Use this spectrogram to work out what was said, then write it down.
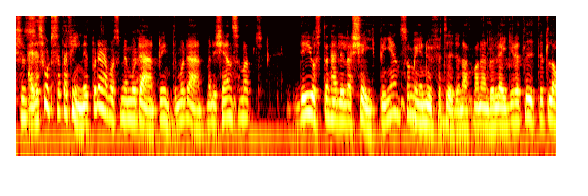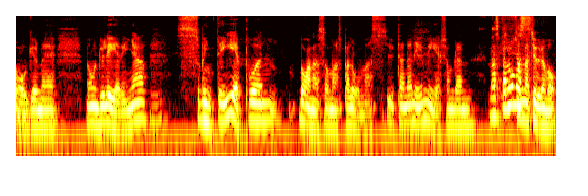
Så, Nej, det är svårt att sätta fingret på det här vad som är modernt och inte modernt. Men det känns som att det är just den här lilla shapingen som är nu för tiden. Att man ändå lägger ett litet lager med, med onduleringar. Mm. Som inte är på en bana som Maspalomas. Utan den är mer som den Maspalomas, som naturen var.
